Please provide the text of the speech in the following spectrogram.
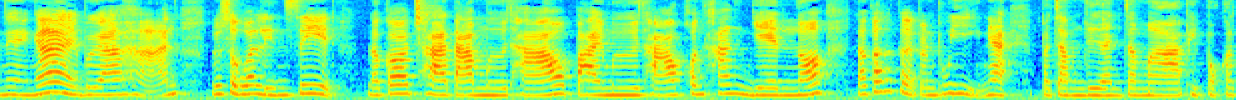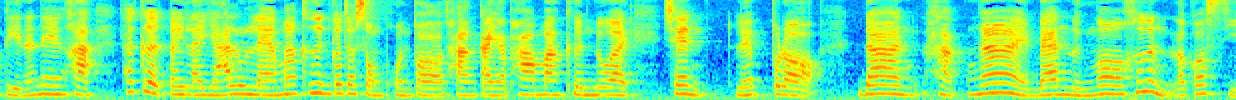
เหนื่อยง่าย เบื่ออาหาร รู้สึกว่าลิ้นซีด แล้วก็ชาตามมือเท้า ปลายมือเท้าค่อนข้างเย็นเนาะแล้วก็ถ้าเกิดเป็นผู้หญิงเนี่ยประจำเดือนจะมาผิดปกตินั่นเองค่ะ ถ้าเกิดไประยะรุนแรงมากขึ้น ก็จะส่งผลต่อทางกายภาพมากขึ้นด้วย เช่น เล็บเปราะด้านหักง่ายแบนหรืองอขึ้น แล้วก็สี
